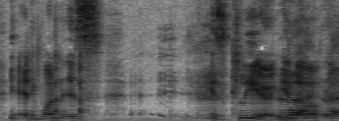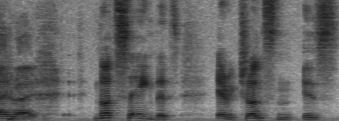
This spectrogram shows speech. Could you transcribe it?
and one is is clear. You right, know, right, right. not saying that Eric Johnson is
